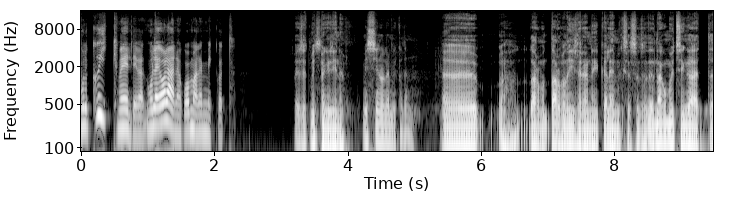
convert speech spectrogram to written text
mulle kõik meeldivad, mul ei ole nagu oma lemmikut. peaasi, et mitmekesine. mis sinu lemmikud on? Noh, Tarmo, Tarmo Tiisler on ikka lemmik selles suhtes, et nagu ma ütlesin ka, et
